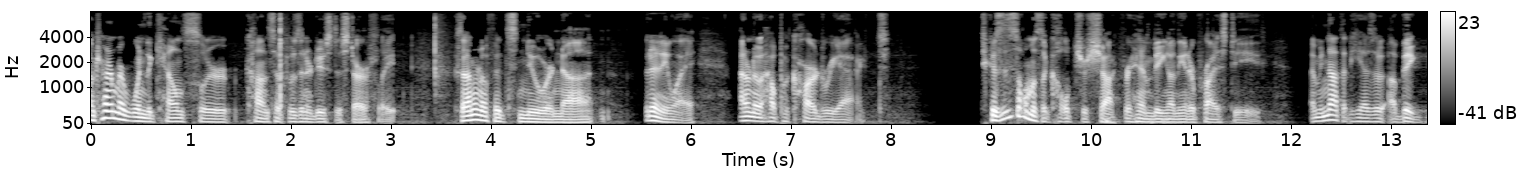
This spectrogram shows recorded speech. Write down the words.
I'm trying to remember when the counselor concept was introduced to Starfleet. Because I don't know if it's new or not. But anyway, I don't know how Picard react. Because this is almost a culture shock for him being on the Enterprise D. I mean, not that he has a, a big,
